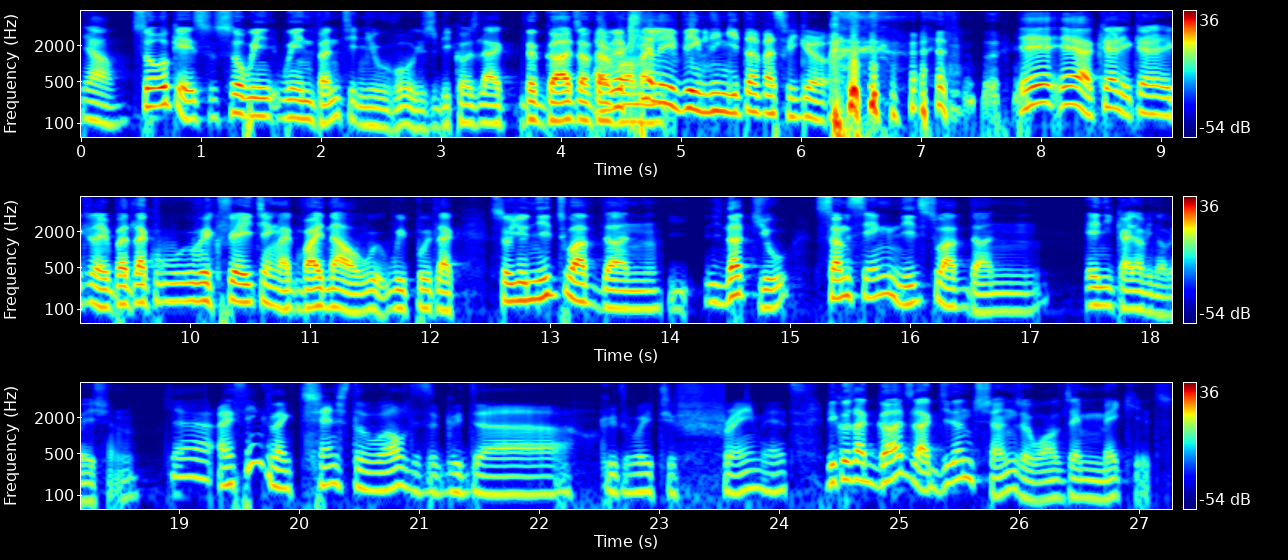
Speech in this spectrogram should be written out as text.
Yeah. So okay, so, so we we invented new rules because like the gods of the Uh, we're Roman. clearly building it up as we go. yeah, yeah, yeah, clearly, clearly, clearly. But like w- we're creating like right now, we, we put like so you need to have done y- not you something needs to have done any kind of innovation. yeah, I think like change the world is a good uh good way to frame it. Because like gods like didn't change the world, they make it.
